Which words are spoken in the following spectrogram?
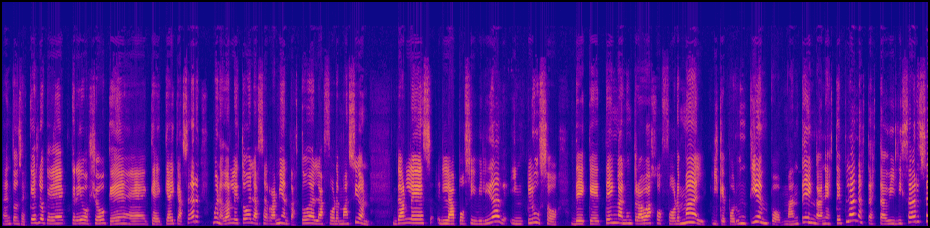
Entonces, ¿qué es lo que creo yo que, eh, que hay que hacer? Bueno, darle todas las herramientas, toda la formación darles la posibilidad incluso de que tengan un trabajo formal y que por un tiempo mantengan este plan hasta estabilizarse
